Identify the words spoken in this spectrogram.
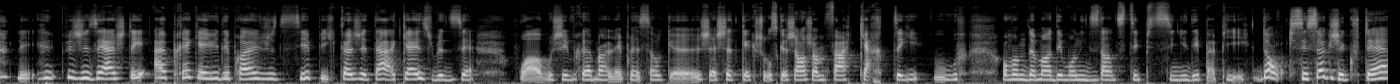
les. Puis je les ai achetés après qu'il y a eu des problèmes judiciaires. Puis quand j'étais à la caisse, je me disais, waouh, j'ai vraiment l'impression que j'achète quelque chose que genre je vais me faire carter ou on va me demander mon identité puis signer des papiers. Donc c'est ça que j'écoutais.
